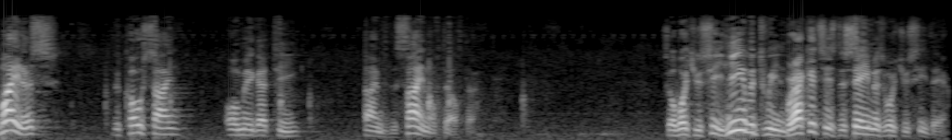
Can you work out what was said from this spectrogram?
minus the cosine omega t times the sine of delta. So what you see here between brackets is the same as what you see there.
